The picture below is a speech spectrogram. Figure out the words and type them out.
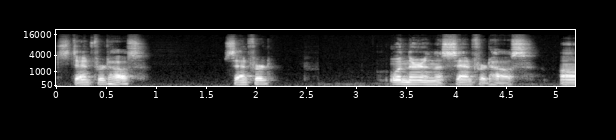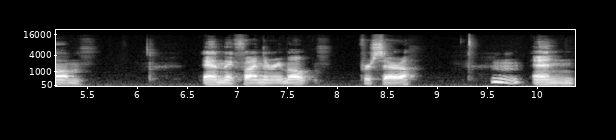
Stanford house. Sanford? When they're in the Sanford house, um, and they find the remote for Sarah, mm. and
